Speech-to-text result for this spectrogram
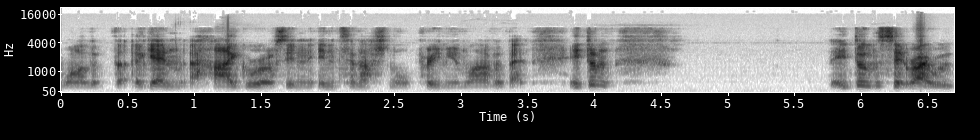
one of the again a high gross in international premium live event. It doesn't it doesn't sit right with,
